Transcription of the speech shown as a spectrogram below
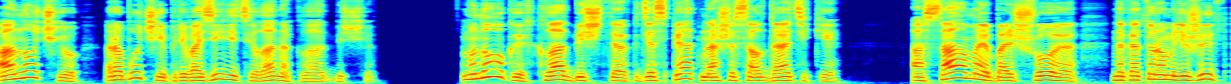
а ночью рабочие привозили тела на кладбище. Много их кладбищ-то, где спят наши солдатики, а самое большое, на котором лежит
